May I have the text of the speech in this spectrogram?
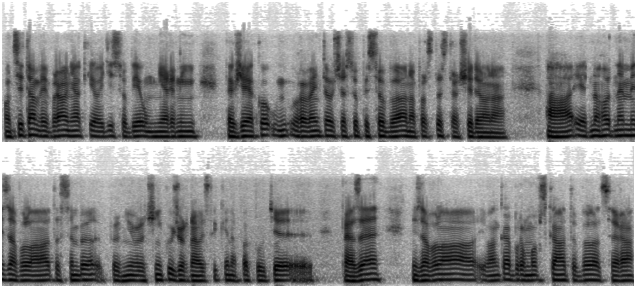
on si tam vybral nějaký lidi sobě uměrný, takže jako úroveň toho časopisu byla naprosto strašidelná. A jednoho dne mi zavolala, to jsem byl v prvním ročníku žurnalistiky na fakultě v Praze, mi zavolala Ivanka Bromovská, to byla dcera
